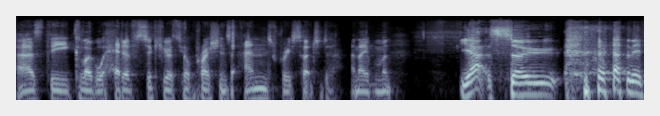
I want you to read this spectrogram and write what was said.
as the global head of security operations and research enablement? Yeah. So I mean,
